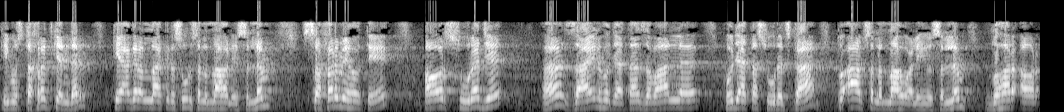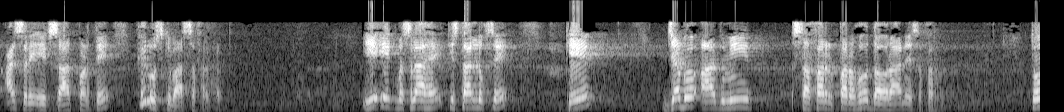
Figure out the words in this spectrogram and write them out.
کی مستخرج کے اندر کہ اگر اللہ کے رسول صلی اللہ علیہ وسلم سفر میں ہوتے اور سورج زائل ہو جاتا، زوال ہو جاتا سورج کا، تو آپ صلی اللہ علیہ وسلم ظہر اور عصر ایک ساتھ پڑھتے، پھر اس کے بعد سفر کرتے۔ یہ ایک مسئلہ ہے کس تعلق سے کہ جب آدمی سفر پر ہو، دوران سفر، تو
